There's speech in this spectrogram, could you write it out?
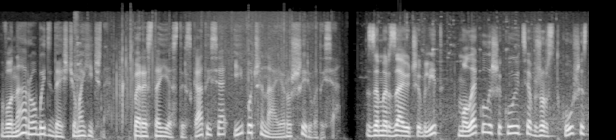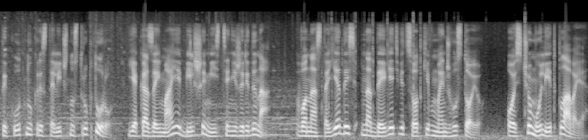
вона робить дещо магічне, перестає стискатися і починає розширюватися. Замерзаючи в лід, молекули шикуються в жорстку шестикутну кристалічну структуру, яка займає більше місця, ніж рідина. Вона стає десь на 9% менш густою. Ось чому лід плаває.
